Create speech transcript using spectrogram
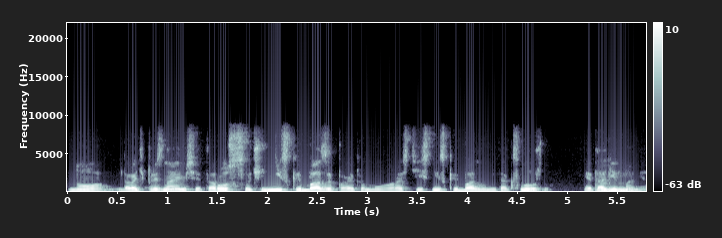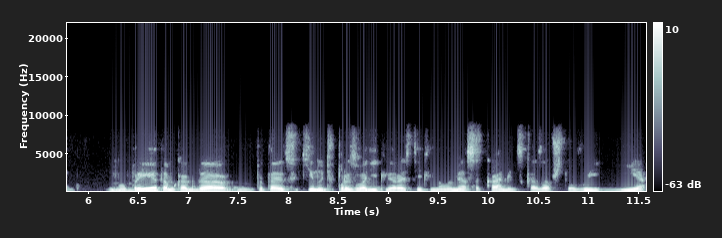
Но давайте признаемся, это рост с очень низкой базы, поэтому расти с низкой базы не так сложно. Это mm-hmm. один момент. Но при этом, когда пытаются кинуть в производителя растительного мяса камень, сказав, что вы не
